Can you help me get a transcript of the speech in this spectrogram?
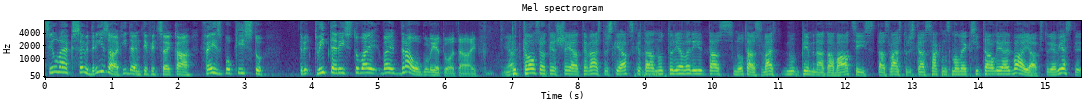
cilvēks sevi drīzāk identificē kā facebookistu, uh, Twitteristu vai, vai draugu lietotāju. Ja? Bet klausoties šajā vēsturiskajā apskatā, nu, tur jau arī tās, nu, tās vēst, nu, pieminētā Vācijas, tās vēsturiskās saknes, man liekas, Itālijā ir vājākas. Tur jau, iesti,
